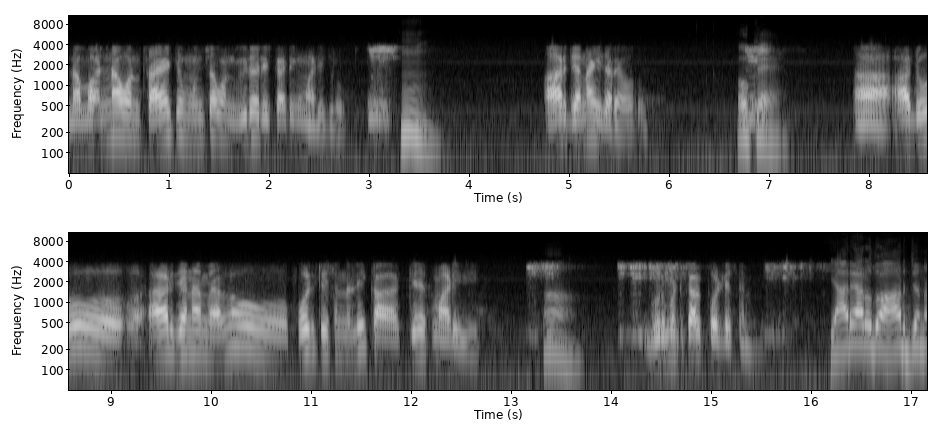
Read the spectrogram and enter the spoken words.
ನಮ್ಮ ಅಣ್ಣ ಒಂದ್ ಸಾಯಕ್ಕೆ ಮುಂಚೆ ಒಂದ್ ವಿಡಿಯೋ ರೆಕಾರ್ಡಿಂಗ್ ಮಾಡಿದ್ರು. ಆರ್ ಆರು ಜನ ಇದ್ದಾರೆ ಅವರು. ಓಕೆ. ಅದು ಆರ್ ಜನ ಮೇಲೆ ನಾವು ಪೊಲೀಸ್ ಸ್ಟೇಷನ್ ಅಲ್ಲಿ ಕೇಸ್ ಮಾಡಿವಿ ಹಾ. ಗುರುಮಿಟ್ಕಾಲ್ ಪೊಲೀಸ್ ಸ್ಟೇಷನ್ ಯಾರ್ಯಾರದು ಆರು ಜನ?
